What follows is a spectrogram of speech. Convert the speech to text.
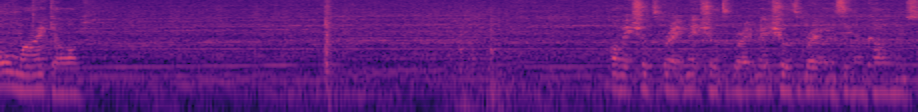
Oh my god. Oh, make sure to brake, make sure to brake, make sure to brake when I see them cones.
